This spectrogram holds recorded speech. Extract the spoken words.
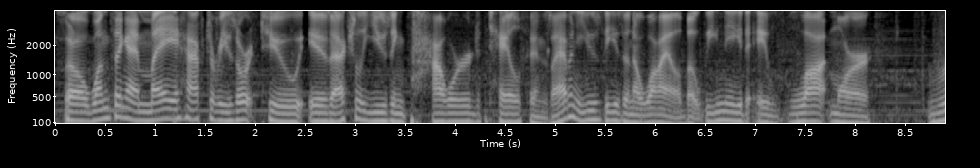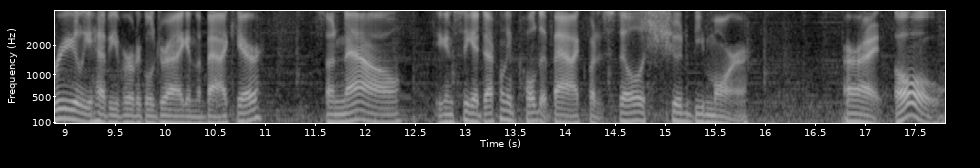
So one thing I may have to resort to is actually using powered tail fins. I haven't used these in a while, but we need a lot more really heavy vertical drag in the back here. So now you can see I definitely pulled it back, but it still should be more. All right. Oh,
